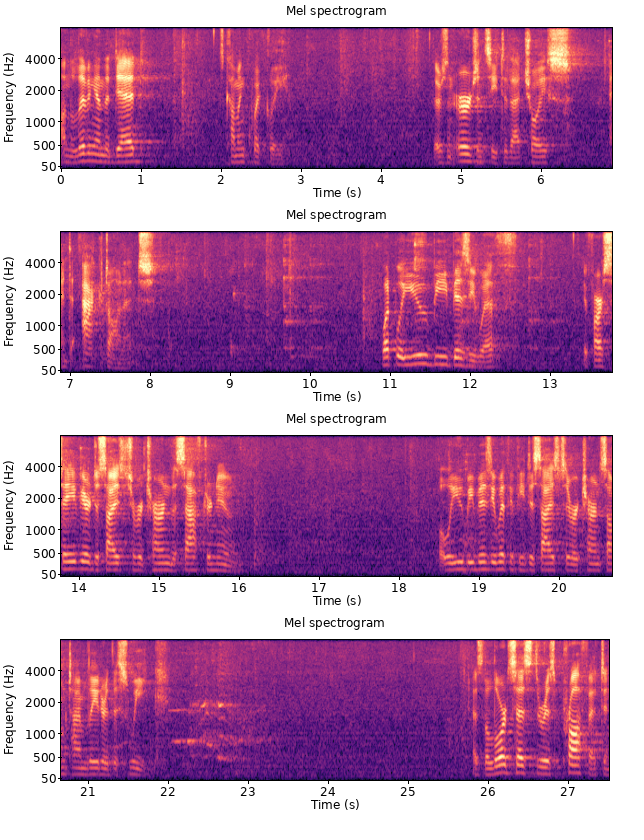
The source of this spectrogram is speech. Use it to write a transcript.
on the living and the dead coming quickly. There's an urgency to that choice and to act on it. What will you be busy with if our Savior decides to return this afternoon? What will you be busy with if he decides to return sometime later this week? As the Lord says through his prophet in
